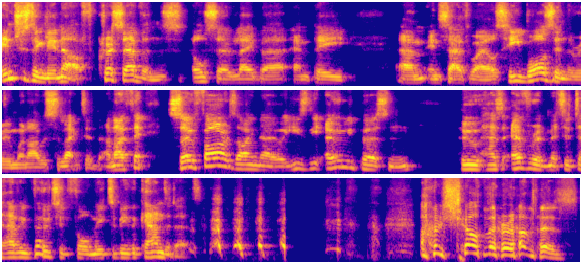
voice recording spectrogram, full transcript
interestingly enough, Chris Evans, also Labour MP um, in South Wales, he was in the room when I was selected, and I think, so far as I know, he's the only person who has ever admitted to having voted for me to be the candidate. I'm sure there are others.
